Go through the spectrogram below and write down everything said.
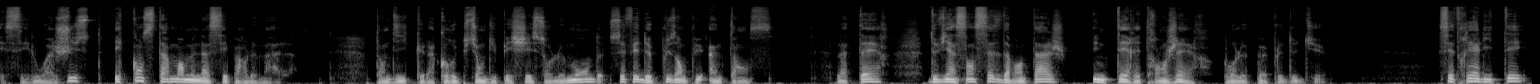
et ses lois justes, est constamment menacée par le mal, tandis que la corruption du péché sur le monde se fait de plus en plus intense. La terre devient sans cesse davantage une terre étrangère pour le peuple de Dieu. Cette réalité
